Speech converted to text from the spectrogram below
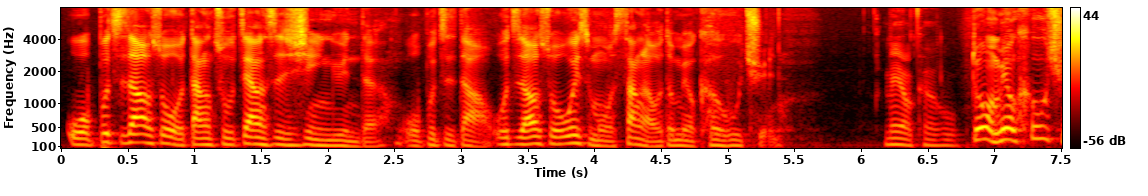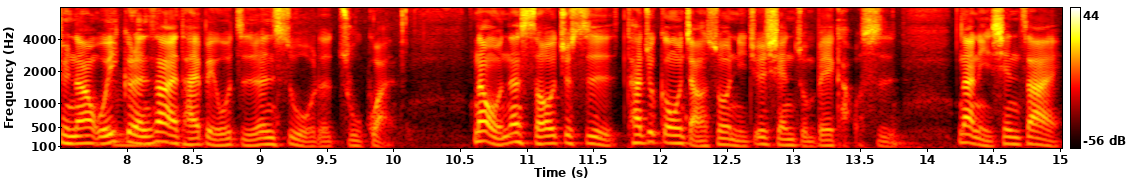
我不知道说我当初这样是幸运的，我不知道，我只要说为什么我上来我都没有客户群，没有客户，对我没有客户群啊，我一个人上来台北，我只认识我的主管。那我那时候就是，他就跟我讲说，你就先准备考试，那你现在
